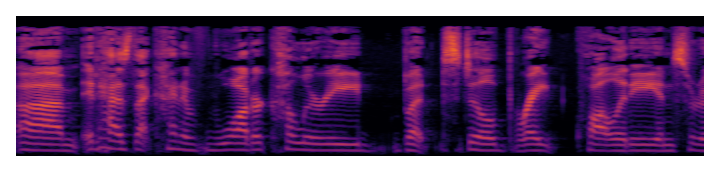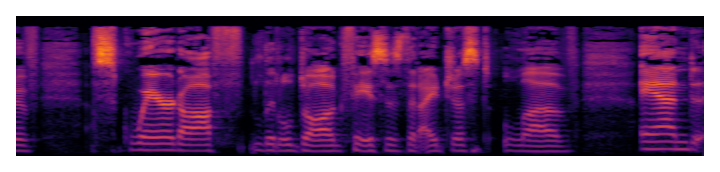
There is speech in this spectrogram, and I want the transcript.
Um, it has that kind of watercolory but still bright quality and sort of squared off little dog faces that I just love. And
